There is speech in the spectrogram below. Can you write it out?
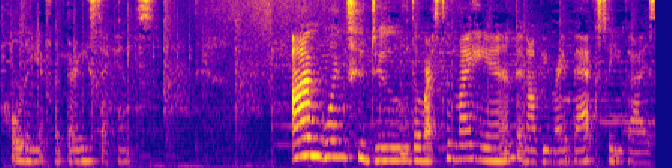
Holding it for 30 seconds. I'm going to do the rest of my hand and I'll be right back so you guys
